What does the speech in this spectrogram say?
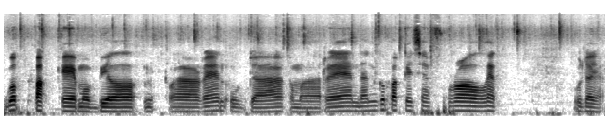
Gue pakai mobil McLaren Udah kemarin. Dan gue pakai Chevrolet. Udah ya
